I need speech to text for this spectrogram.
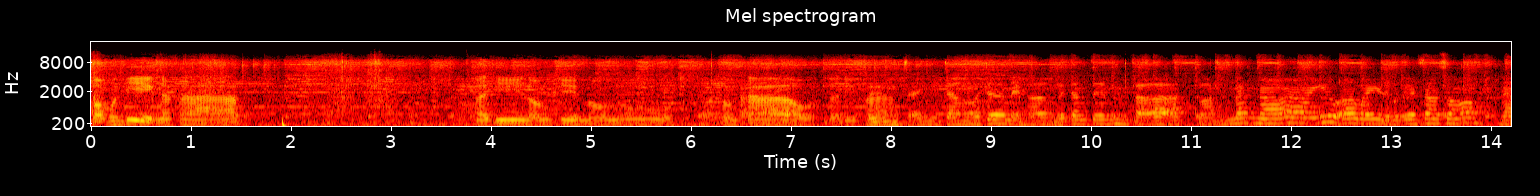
ขอบคุณพี่เอกนะครับ สวัสดีน้องเจมส์น้องโลกน้องก้าวสวัสดีคซึ้รังบใจจังว่าเจอแม่ห้างเลยจังเต็มตาก่อนนั้นนาอยู่เอาไว้เลยมาเกินสาวสองหน้า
